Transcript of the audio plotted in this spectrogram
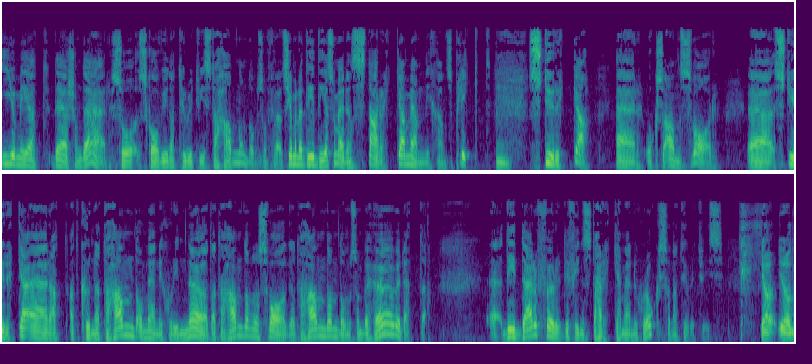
i och med att det är som det är så ska vi naturligtvis ta hand om dem som föds. Jag menar, det är det som är den starka människans plikt. Styrka är också ansvar. Eh, styrka är att, att kunna ta hand om människor i nöd, att ta hand om de svaga och ta hand om de som behöver detta. Eh, det är därför det finns starka människor också naturligtvis. Jag, jag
